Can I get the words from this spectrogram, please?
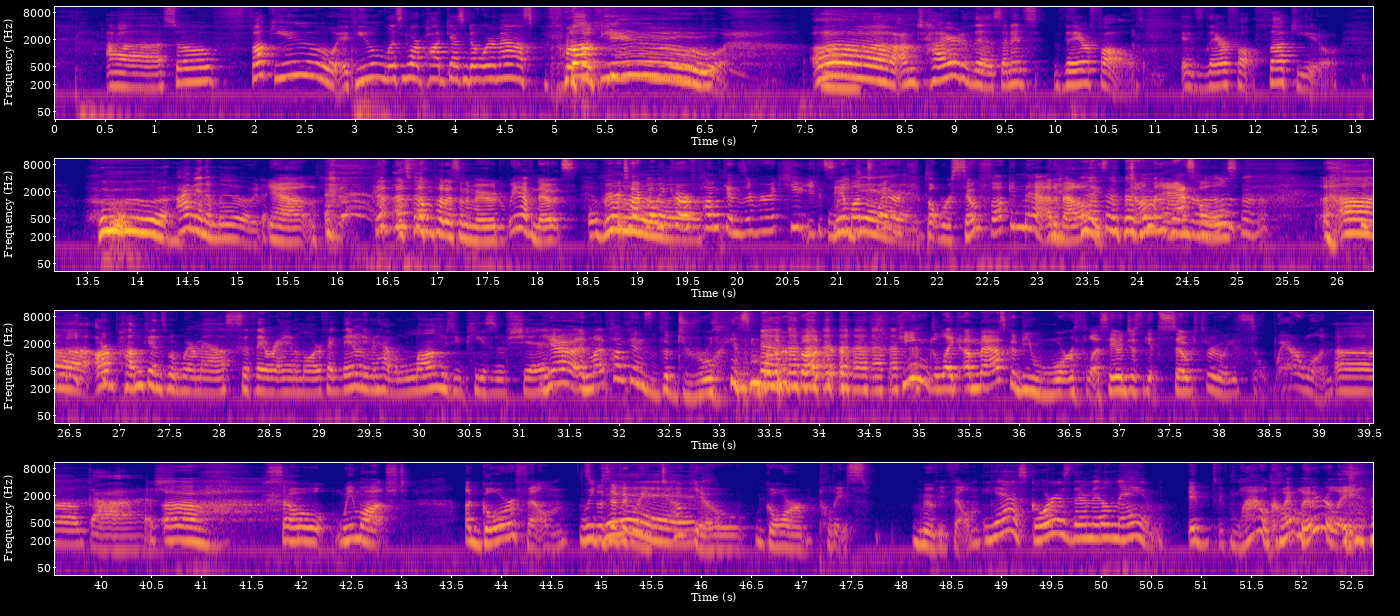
Uh, so fuck you. If you listen to our podcast and don't wear a mask, fuck you. Ugh, I'm tired of this, and it's their fault. It's their fault. Fuck you. I'm in a mood. Yeah, this film put us in a mood. We have notes. We were talking about we carved pumpkins. They're very cute. You can see We them on Twitter. But we're so fucking mad about all these dumb assholes. Uh, our pumpkins would wear masks if they were animal or fake. They don't even have lungs, you pieces of shit. Yeah, and my pumpkin's the drooliest motherfucker. he like a mask would be worthless. He would just get soaked through. He'd still wear one. Oh gosh. Uh, so we watched a gore film, We specifically did. Tokyo gore police movie film. yes, Gore is their middle name. It, wow, quite literally.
